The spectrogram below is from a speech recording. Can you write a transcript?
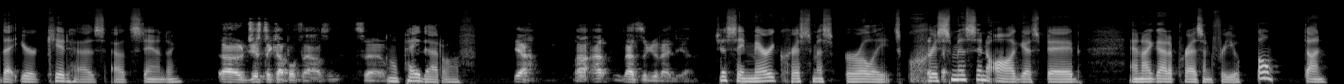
that your kid has outstanding? Oh, just a couple thousand. So I'll pay that off. Yeah, uh, that's a good idea. Just say Merry Christmas early. It's Christmas in August, babe. And I got a present for you. Boom, done.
